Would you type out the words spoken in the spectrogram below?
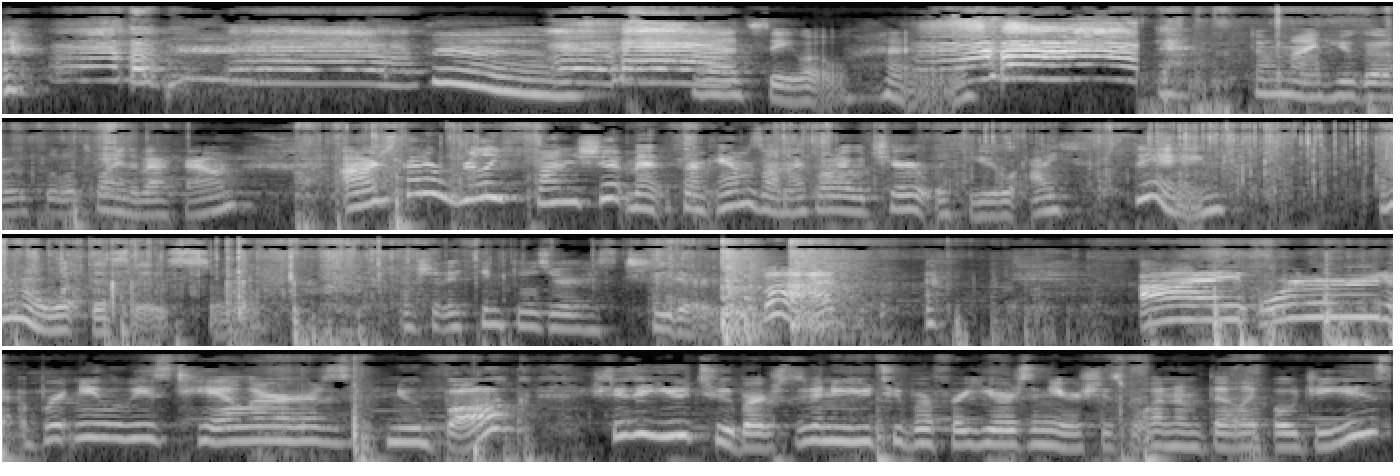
Let's see. Whoa. Don't mind Hugo's little toy in the background. Uh, I just got a really fun shipment from Amazon. I thought I would share it with you. I think, I don't know what this is, so Actually, I think those are his teethers. But I ordered Brittani Louise Taylor's new book. She's a YouTuber. She's been a YouTuber for years and years. She's one of the like OGs.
